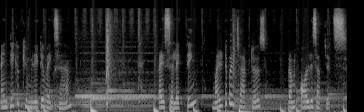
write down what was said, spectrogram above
and take a cumulative exam by selecting multiple chapters from all the subjects.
